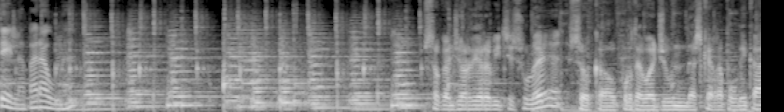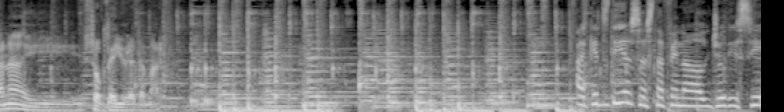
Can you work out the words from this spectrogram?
té la paraula. Soc en Jordi Oravitz i Soler, sóc el portaveu adjunt d'Esquerra Republicana i sóc de Lloret de Mar. Aquests dies s'està fent el judici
